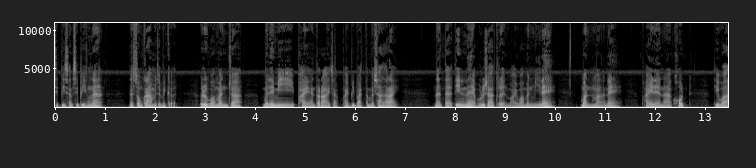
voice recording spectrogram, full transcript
สิปีสามสิปีข้างหน้าในสงกรานมันจะไม่เกิด หรือว่ามันจะไม่ได้มีภัยอันตรายจากภัยพิบัติธรรมชาติอะไรนะแต่ที่แน่ๆพระพุทธเจ้าเตือนไว้ว่ามันมีแน่ มันมาแน่ ภัยในอนาคต ที่ว่า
